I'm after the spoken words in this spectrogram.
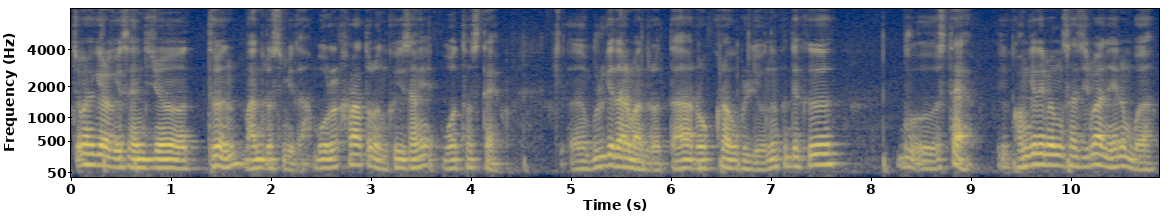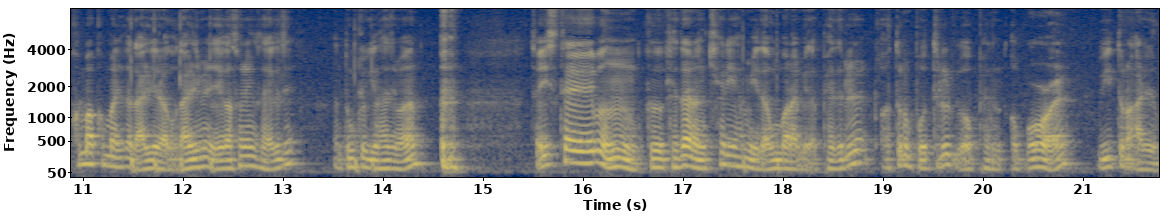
점 해결하기 위해서 엔지니어들은 만들었습니다. 뭘 하나 또는 그 이상의 워터 스텝 어, 물계단을 만들었다. 로크라고 불리우는 근데 그 무, 스텝 관계대명사지만 얘는 뭐야 컴마 컴마니까 난리라고 날리면 얘가 선행사야 그지? 동격이긴 하지만 자, 이 스텝은 그 계단은 캐리합니다. 운반합니다. 배들을 어떤 보트를 open aboard 위 또는 아래로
